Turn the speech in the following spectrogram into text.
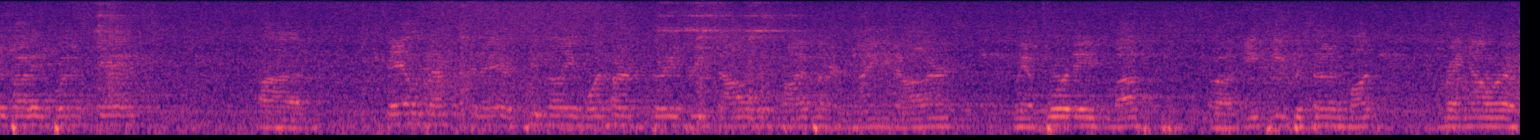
everybody. Buenos dias. Uh, sales numbers today are two million one hundred thirty-three thousand five hundred ninety dollars. We have four days left, uh, eighteen percent of the month. Right now we're at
